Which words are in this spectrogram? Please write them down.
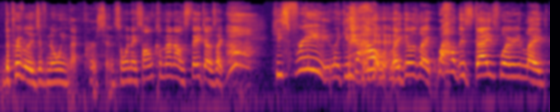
the privilege of knowing that person. So when i saw him come out on stage i was like he's free like he's out. Like it was like wow this guy's wearing like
